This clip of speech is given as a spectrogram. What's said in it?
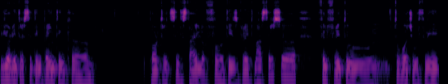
If you are interested in painting portraits in the style of uh, these great masters, uh, feel free to, to watch with me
